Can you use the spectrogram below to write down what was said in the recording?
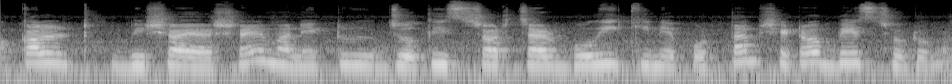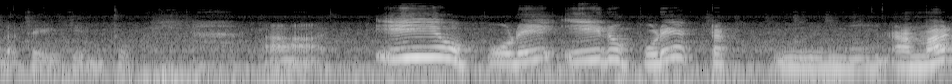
অকাল্ট বিষয় আসে মানে একটু জ্যোতিষ চর্চার বই কিনে পড়তাম, সেটাও বেশ ছোটোবেলা থেকে কিন্তু। এই ওপরে, এর ওপরে একটা আমার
